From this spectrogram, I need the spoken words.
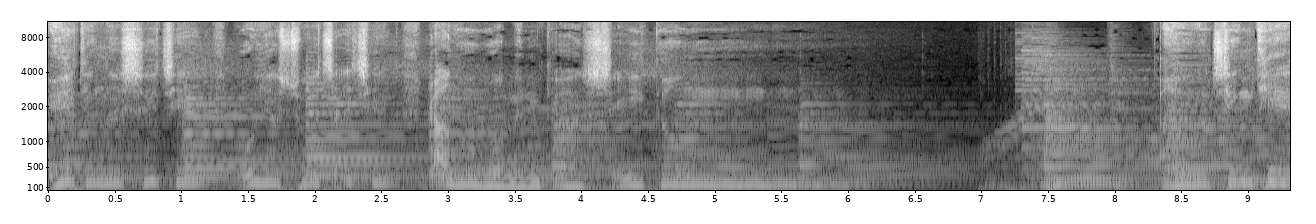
约定了时间，不要说再见，然后我们各西东。到今天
